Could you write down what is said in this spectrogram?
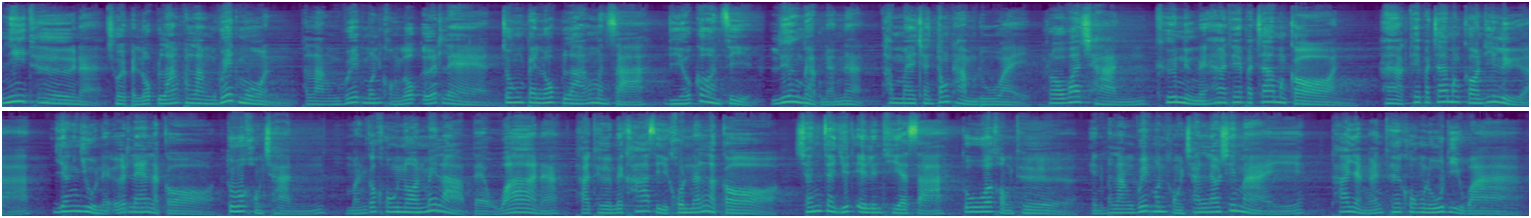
นี่เธอน่ะ ช่วยไปลบล้างพลังเวทมนต์ พลังเวทมนต์ของโลกเอิร์ธแลนด์ จงไปลบล้างมันซะเดี๋ยวก่อนสิ เรื่องแบบนั้นน่ะทำไมฉันต้องทำด้วย เพราะว่าฉันคือหนึ่งในห้าเทพเจ้ามังกร หากเทพเจ้ามังกรที่เหลือ ยังอยู่ในเอิร์ธแลนด์ละก็ตัวของฉัน มันก็คงนอนไม่หลับแต่ว่านะ ถ้าเธอไม่ฆ่าสี่คนนั้นละก็ฉันจะยึดเอเลนเทียซะตัวของเธอ เห็นพลังเวทมนต์ของฉันแล้วใช่ไหม ถ้าอย่างนั้นเธอคงรู้ดีว่า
